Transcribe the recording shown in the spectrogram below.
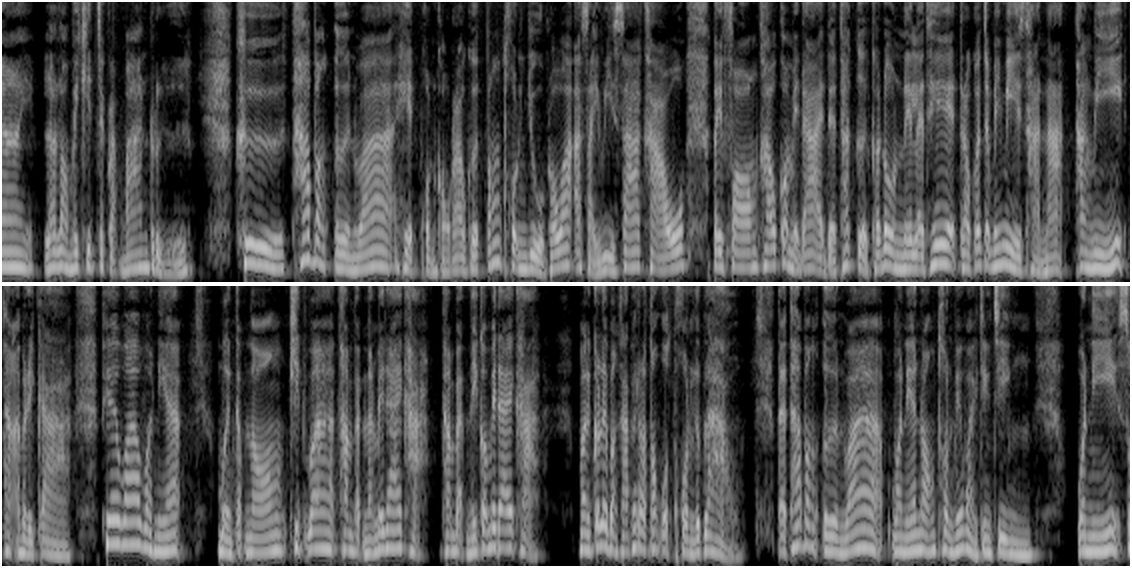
ง่าย แล้วเราไม่คิดจะกลับบ้านหรือ คือถ้าบังเอิญว่าเหตุผลของเราคือต้องทนอยู่เพราะว่าอาศัยวีซ่าเขาไปฟ้องเขาก็ไม่ได้ เดี๋ยวถ้าเกิดเขาโดนในประเทศ เราก็จะไม่มีฐานะทางนี้ทางอเมริกา เพื่อว่าวันนี้เหมือนกับน้องคิดว่าทำแบบนั้นไม่ได้ค่ะทำแบบนี้ก็ไม่ได้ค่ะ มันก็เลยบังคับให้เราต้องอดทนหรือเปล่า แต่ถ้าบังเอิญว่าวันนี้น้องทนไม่ไหวจริง ๆ วันนี้โซ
